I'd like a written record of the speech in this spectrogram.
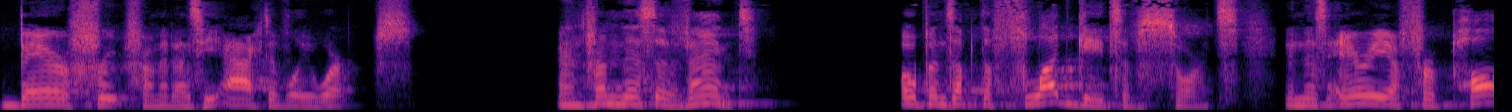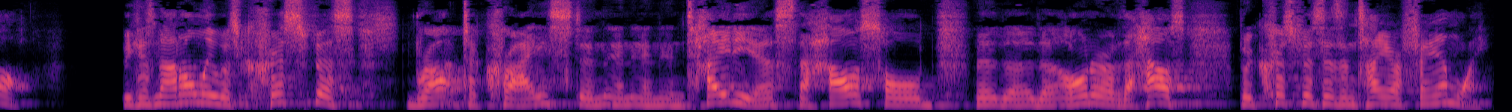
bear fruit from it as he actively works. And from this event opens up the floodgates of sorts in this area for Paul. Because not only was Crispus brought to Christ and, and, and Titius, the household, the, the, the owner of the house, but Crispus's entire family.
